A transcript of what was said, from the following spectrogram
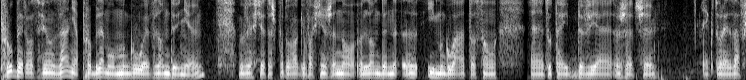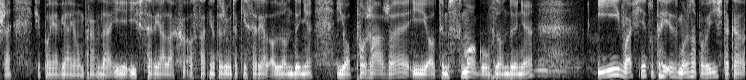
próby rozwiązania problemu mgły w Londynie. Weźcie też pod uwagę właśnie, że no Londyn i mgła to są e, tutaj dwie rzeczy które zawsze się pojawiają, prawda? I, I w serialach ostatnio też był taki serial o Londynie i o pożarze i o tym smogu w Londynie. I właśnie tutaj jest, można powiedzieć, taka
